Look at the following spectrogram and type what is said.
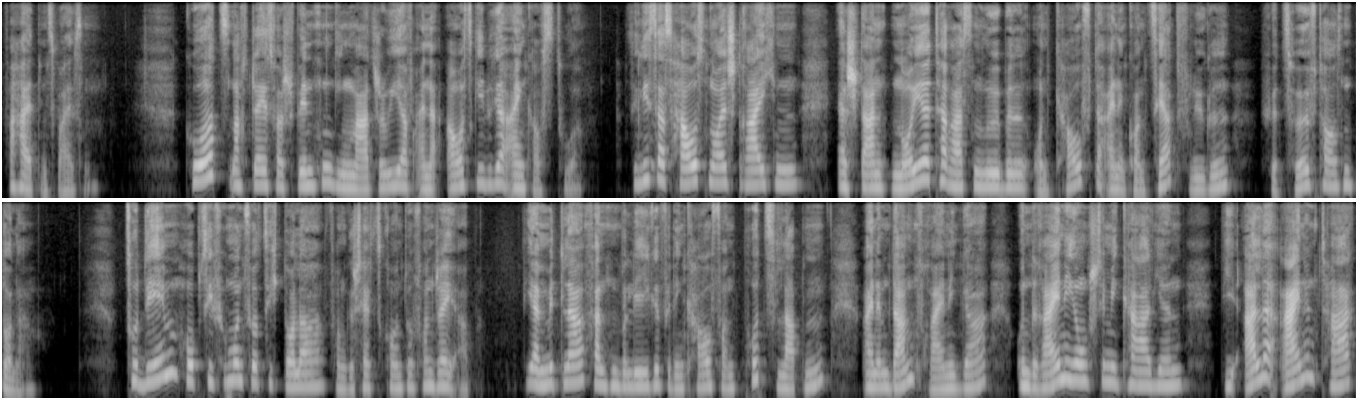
Verhaltensweisen. Kurz nach Jays Verschwinden ging Marjorie auf eine ausgiebige Einkaufstour. Sie ließ das Haus neu streichen, erstand neue Terrassenmöbel und kaufte einen Konzertflügel für 12.000 Dollar. Zudem hob sie 45 Dollar vom Geschäftskonto von Jay ab. Die Ermittler fanden Belege für den Kauf von Putzlappen, einem Dampfreiniger und Reinigungschemikalien, die alle einen Tag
